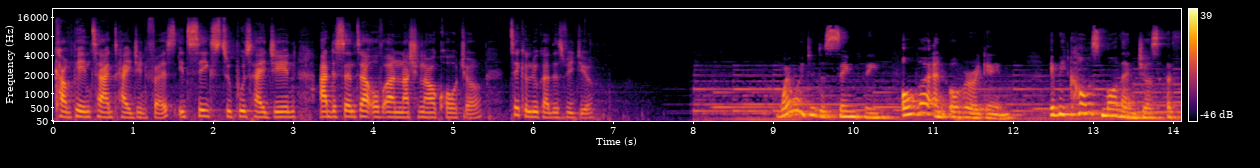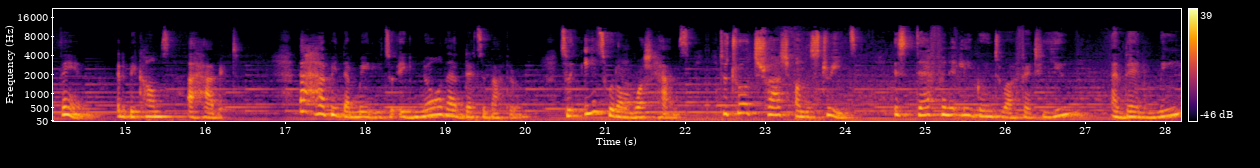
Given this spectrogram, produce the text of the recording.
campaign tagged Hygiene First. It seeks to put hygiene at the center of our national culture. Take a look at this video. When we do the same thing over and over again, it becomes more than just a thing, it becomes a habit. That habit that made you to ignore that dirty bathroom, to eat with unwashed hands, to throw trash on the street is definitely going to affect you and then me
